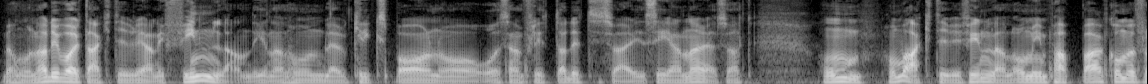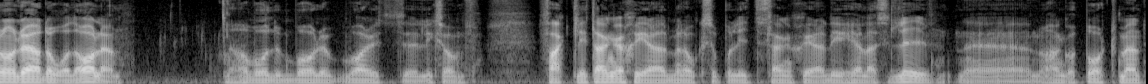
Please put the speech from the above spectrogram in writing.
Men hon hade ju varit aktiv redan i Finland innan hon blev krigsbarn och, och sen flyttade till Sverige senare. Så att hon, hon var aktiv i Finland. Och min pappa kommer från Röda Ådalen. Han har både, både varit eh, liksom fackligt engagerad men också politiskt engagerad i hela sitt liv. Eh, nu har han gått bort. Men,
